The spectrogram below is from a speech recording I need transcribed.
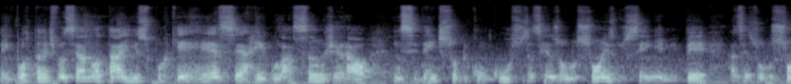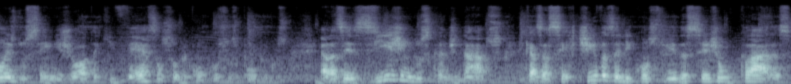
É importante você anotar isso, porque essa é a regulação geral incidente sobre concursos, as resoluções do CNMP, as resoluções do CNJ que versam sobre concursos públicos. Elas exigem dos candidatos que as assertivas ali construídas sejam claras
